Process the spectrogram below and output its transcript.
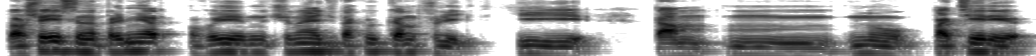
Потому что если, например, вы начинаете такой конфликт, и там, ну, потери,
